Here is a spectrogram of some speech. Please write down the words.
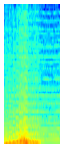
Blood.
